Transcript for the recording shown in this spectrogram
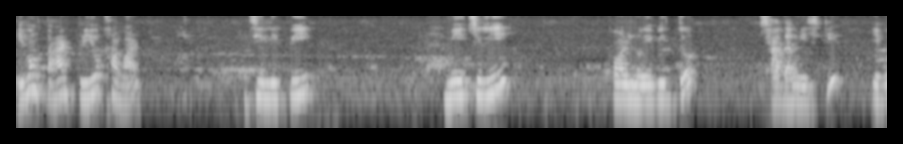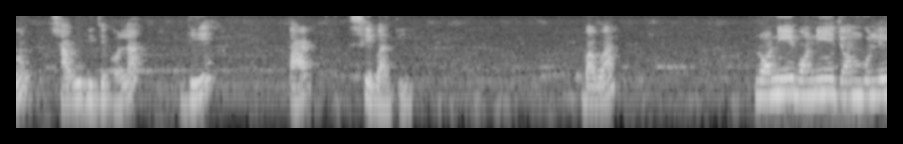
এবং তার প্রিয় খাবার জিলিপি মিচড়ি ফল নৈবেদ্য, সাদা মিষ্টি এবং সাবু ভিজে কলা দিয়ে তার সেবা দিই। বাবা। রনে বনে, জঙ্গলে,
